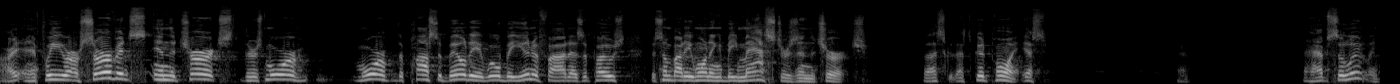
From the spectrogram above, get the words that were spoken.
All right, and if we are servants in the church, there's more, more of the possibility we'll be unified as opposed to somebody wanting to be masters in the church. That's, that's a good point. Yes. Absolutely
